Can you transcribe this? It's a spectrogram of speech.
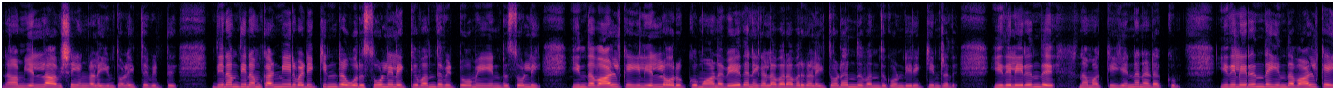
நாம் எல்லா விஷயங்களையும் தொலைத்துவிட்டு தினம் தினம் கண்ணீர் வடிக்கின்ற ஒரு சூழ்நிலைக்கு வந்து விட்டோமே என்று சொல்லி இந்த வாழ்க்கையில் எல்லோருக்குமான வேதனைகள் அவர் அவர்களை தொடர்ந்து வந்து கொண்டிருக்கின்றது. இதிலிருந்து நமக்கு என்ன நடக்கும்? இதிலிருந்து இந்த வாழ்க்கை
